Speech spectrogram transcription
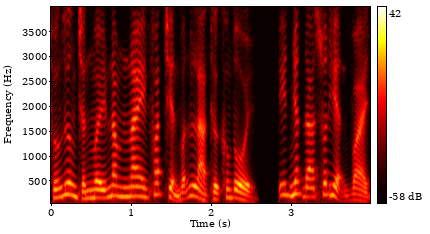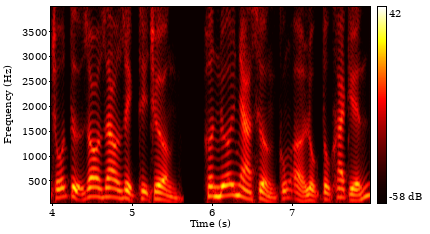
Hướng dương chấn mấy năm nay phát triển vẫn là thực không tồi, ít nhất đã xuất hiện vài chỗ tự do giao dịch thị trường, hơn nữa nhà xưởng cũng ở lục tục khai kiến,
